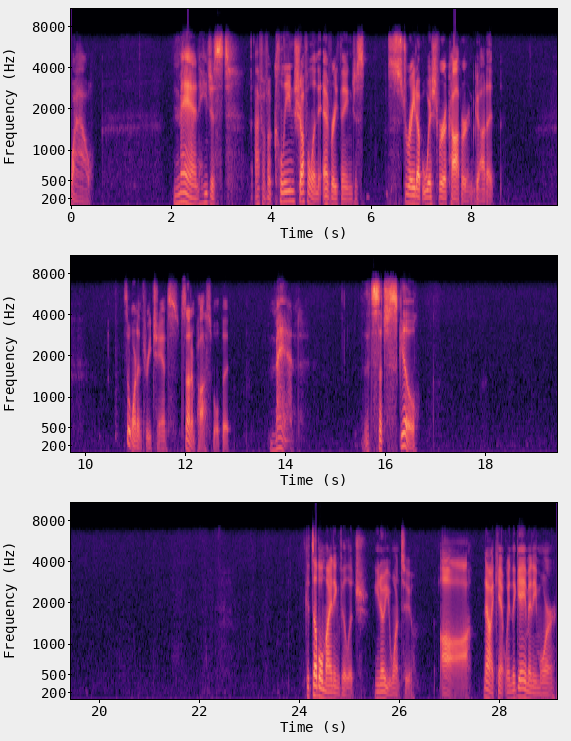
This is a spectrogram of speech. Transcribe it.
Wow. Man, he just, off of a clean shuffle and everything, just straight up wished for a copper and got it. It's a 1 in 3 chance. It's not impossible, but man, that's such skill. Get double mining village. You know you want to. Ah, now I can't win the game anymore.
